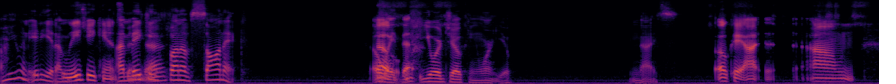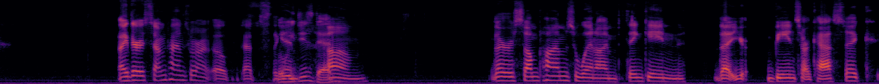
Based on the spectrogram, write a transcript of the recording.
Are you an idiot? I'm Luigi can't I'm making dash. fun of Sonic. Oh, wait, Oh. that you were joking, weren't you? Nice. Okay, I um like there are some times where I'm oh that's the game. Luigi's dead. Um there are some times when I'm thinking that you're being sarcastic,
